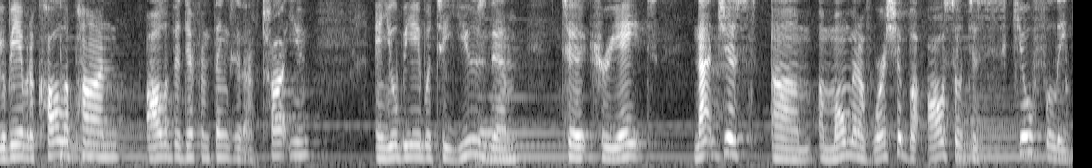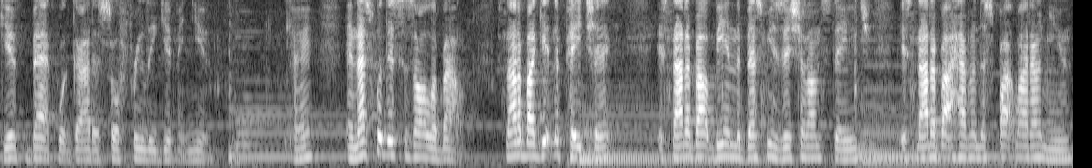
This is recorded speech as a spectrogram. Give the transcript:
You'll be able to call upon all of the different things that I've taught you, and you'll be able to use them to create not just um, a moment of worship, but also to skillfully give back what God has so freely given you. Okay? And that's what this is all about. It's not about getting a paycheck. It's not about being the best musician on stage. It's not about having the spotlight on you.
